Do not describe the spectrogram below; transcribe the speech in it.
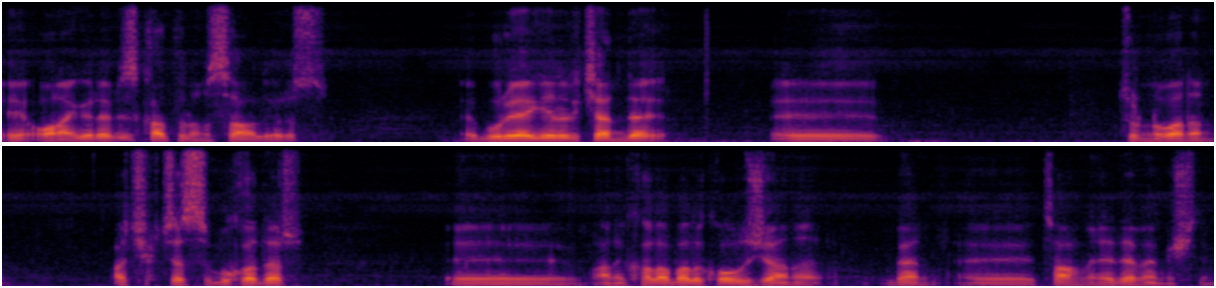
e, ona göre biz katılım sağlıyoruz. E, buraya gelirken de e, turnuvanın açıkçası bu kadar e, hani kalabalık olacağını ben e, tahmin edememiştim.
